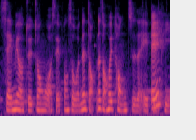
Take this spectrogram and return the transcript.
谁没有追踪我，谁封锁我那种那种会通知的 APP，、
